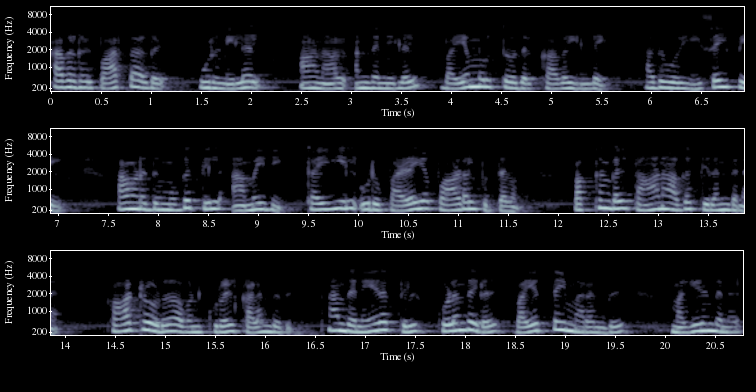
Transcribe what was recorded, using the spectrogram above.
அவர்கள் பார்த்தார்கள் ஒரு நிழல். ஆனால் அந்த நிழல் பயமுறுத்துவதற்காக இல்லை. அது ஒரு இசைப்பேய் அவனது முகத்தில் அமைதி. கையில் ஒரு பழைய பாடல் புத்தகம். பக்கங்கள் தானாக திறந்தன. காற்றோடு அவன் குரல் கலந்தது. அந்த நேரத்தில் குழந்தைகள் பயத்தை மறந்து மகிழ்ந்தனர்.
